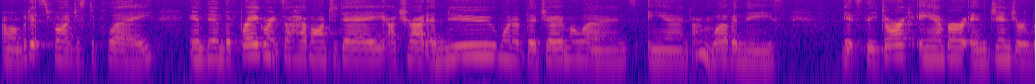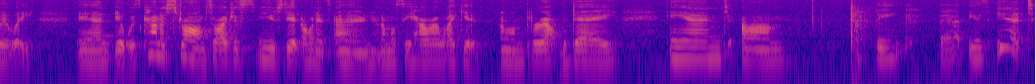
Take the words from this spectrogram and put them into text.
Um, but it's fun just to play. And then the fragrance I have on today, I tried a new one of the Jo Malone's, and I'm loving these. It's the Dark Amber and Ginger Lily. And it was kind of strong, so I just used it on its own. And I'm going to see how I like it um, throughout the day. And um, I think that is it.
